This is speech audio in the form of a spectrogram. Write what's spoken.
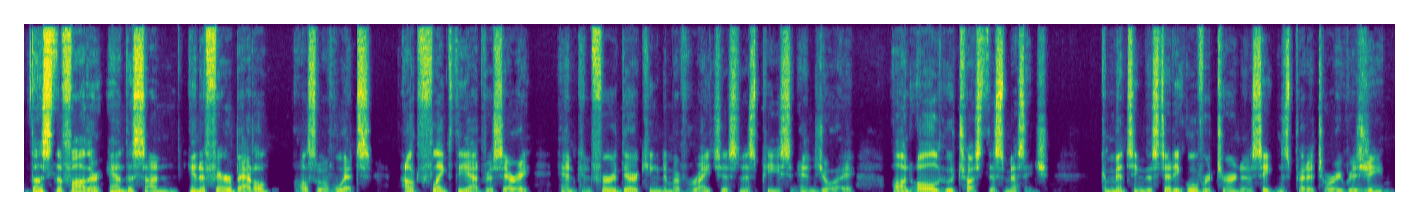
Thus the Father and the Son, in a fair battle, also of wits, outflanked the adversary and conferred their kingdom of righteousness, peace, and joy on all who trust this message commencing the steady overturn of Satan's predatory regime.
